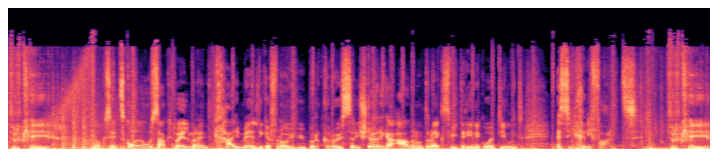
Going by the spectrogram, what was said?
Verkehr. Da sieht es gut aus aktuell. Wir haben keine Meldungen frei über größere Störungen. Allen unterwegs weiterhin eine gute und eine sichere Fahrt. Verkehr.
